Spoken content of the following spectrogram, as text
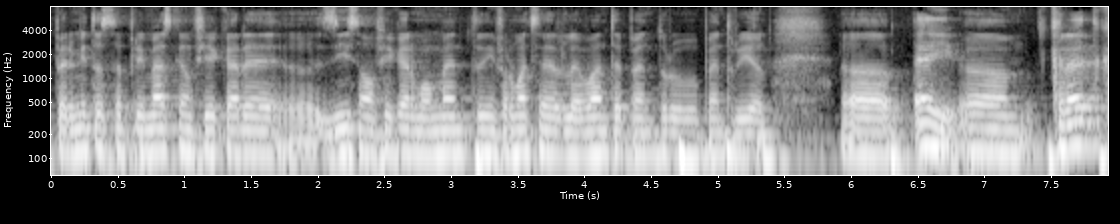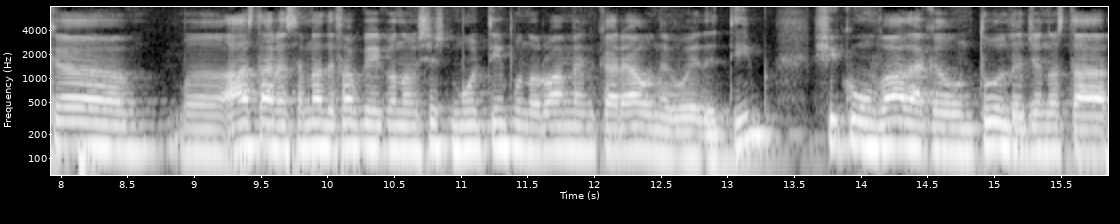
permită să primească în fiecare uh, zi sau în fiecare moment informațiile relevante pentru, pentru el. Uh, ei, uh, cred că asta ar însemna de fapt că economisești mult timp unor oameni care au nevoie de timp și cumva dacă un tool de genul ăsta ar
